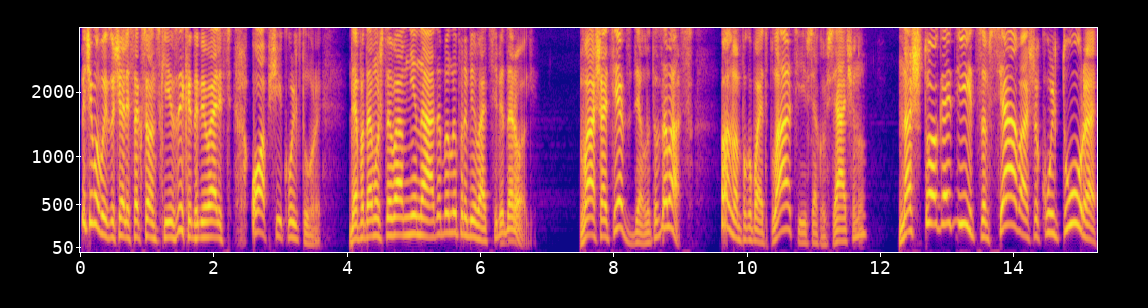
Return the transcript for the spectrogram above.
Почему вы изучали саксонский язык и добивались общей культуры? Да потому что вам не надо было пробивать себе дороги. Ваш отец сделал это за вас. Он вам покупает платья и всякую всячину. На что годится вся ваша культура,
